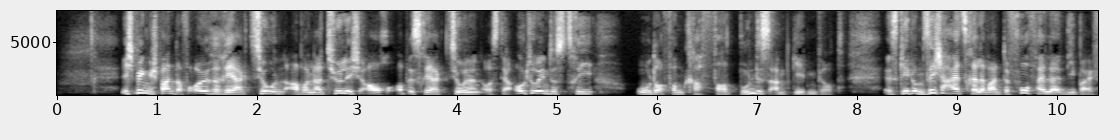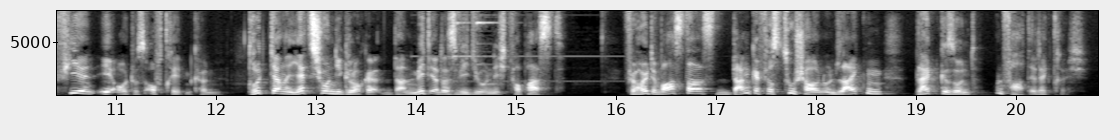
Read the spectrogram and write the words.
Ich bin gespannt auf eure Reaktionen, aber natürlich auch, ob es Reaktionen aus der Autoindustrie oder vom Kraftfahrtbundesamt geben wird. Es geht um sicherheitsrelevante Vorfälle, die bei vielen E-Autos auftreten können. Drückt gerne jetzt schon die Glocke, damit ihr das Video nicht verpasst. Für heute war's das. Danke fürs Zuschauen und Liken. Bleibt gesund und fahrt elektrisch.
